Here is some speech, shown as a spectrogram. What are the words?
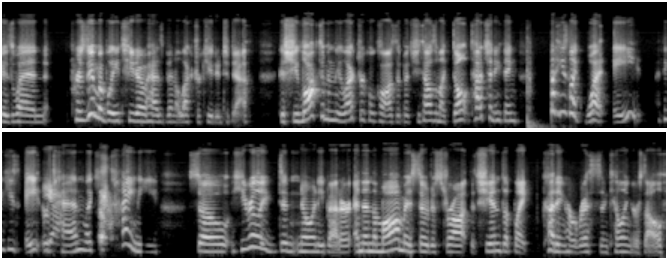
is when presumably Tito has been electrocuted to death because she locked him in the electrical closet, but she tells him like, "Don't touch anything." But he's like, what eight? I think he's eight or yeah. ten. Like he's tiny. So he really didn't know any better. And then the mom is so distraught that she ends up like cutting her wrists and killing herself,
